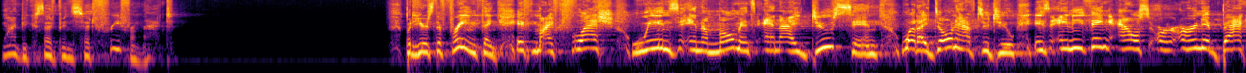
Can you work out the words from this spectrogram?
Why? Because I've been set free from that. But here's the freeing thing. If my flesh wins in a moment and I do sin, what I don't have to do is anything else or earn it back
